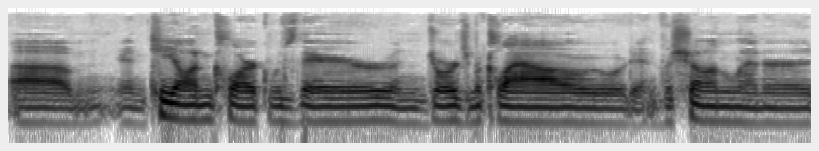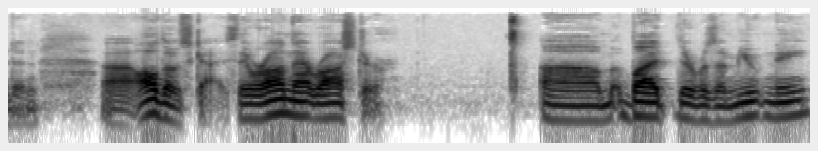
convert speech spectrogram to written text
Um, and Keon Clark was there, and George McCloud, and Voshon Lenard, and uh, all those guys. They were on that roster. Um, but there was a mutiny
